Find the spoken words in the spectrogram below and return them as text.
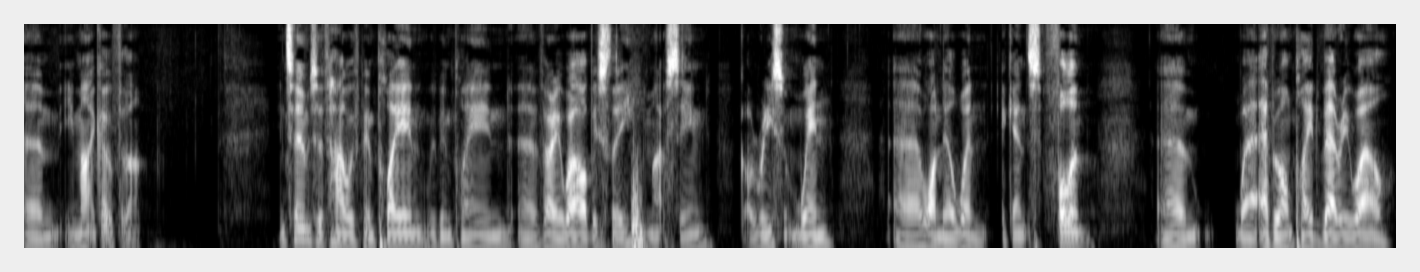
um, he might go for that. In terms of how we've been playing, we've been playing uh, very well, obviously. You might have seen, got a recent win, uh, 1 uh, 0 win against Fulham, um, where everyone played very well.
